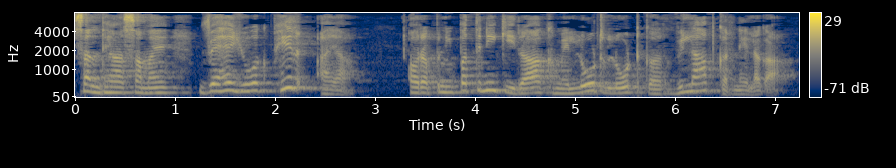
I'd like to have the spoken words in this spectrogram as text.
संध्या समय वह युवक फिर आया और अपनी पत्नी की राख में लोट लोट कर विलाप करने लगा।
